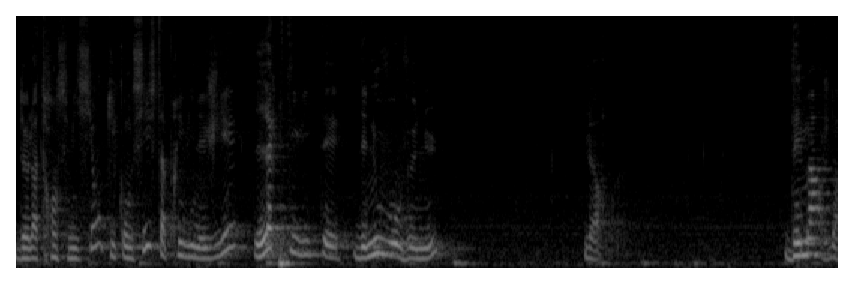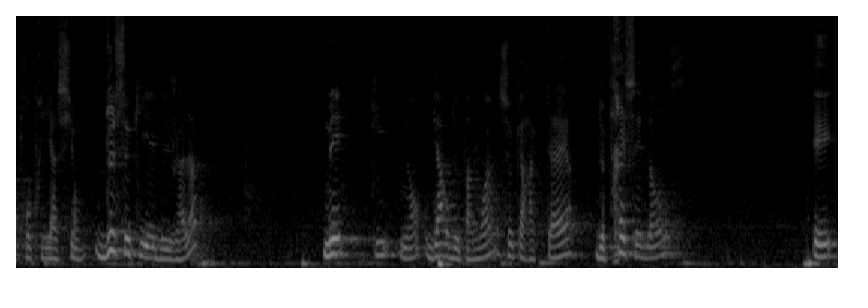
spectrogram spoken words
de la transmission qui consiste à privilégier l'activité des nouveaux venus, leur démarche d'appropriation de ce qui est déjà là, mais qui n'en garde pas moins ce caractère de précédence et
